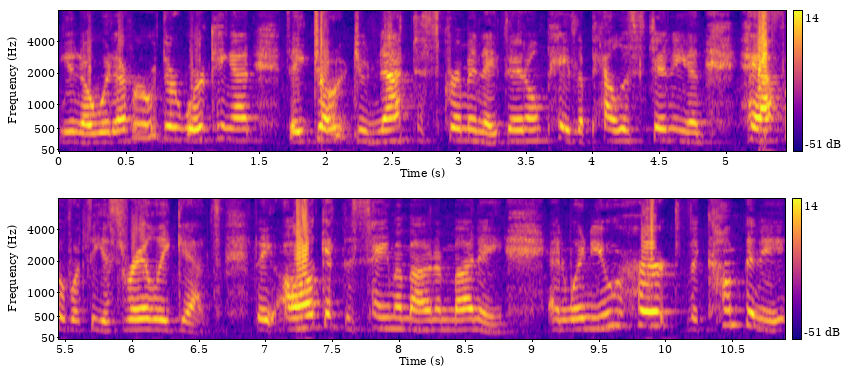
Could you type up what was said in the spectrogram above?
You know, whatever they're working on, they don't, do not discriminate. They don't pay the Palestinian half of what the Israeli gets. They all get the same amount of money. And when you hurt the company,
